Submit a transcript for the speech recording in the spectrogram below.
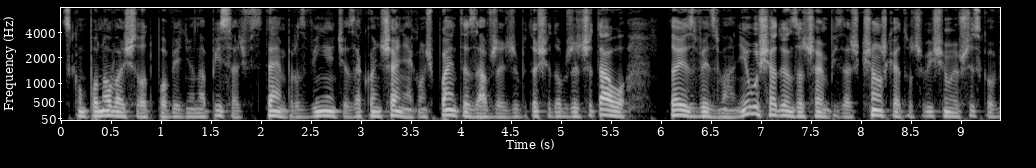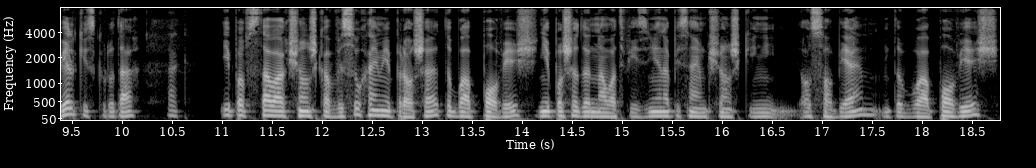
Skomponować to odpowiednio, napisać wstęp, rozwinięcie, zakończenie, jakąś puentę zawrzeć, żeby to się dobrze czytało, to jest wyzwanie. Usiadłem, zacząłem pisać książkę, to oczywiście mówię wszystko w wielkich skrótach. Tak. I powstała książka Wysłuchaj mnie proszę. To była powieść. Nie poszedłem na łatwiznę, nie napisałem książki o sobie. To była powieść.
